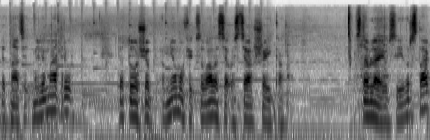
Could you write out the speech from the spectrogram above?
15 мм, для того, щоб в ньому фіксувалася ось ця шийка. Вставляю в свій верстак,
